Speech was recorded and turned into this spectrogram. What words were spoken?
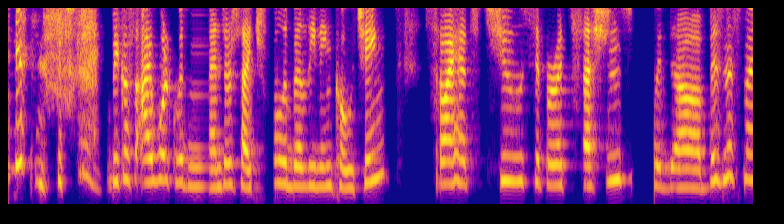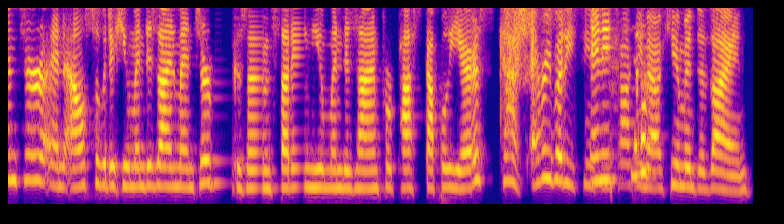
because I work with mentors. I truly believe in coaching. So I had two separate sessions with a business mentor and also with a human design mentor because I'm studying human design for past couple years. Gosh, everybody seems And to be talking so about human design.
